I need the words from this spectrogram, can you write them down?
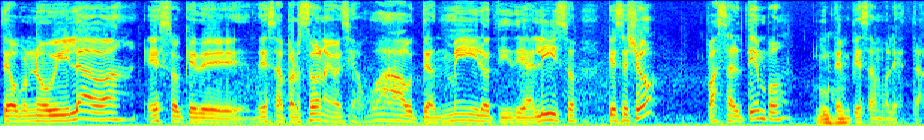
te obnubilaba eso que de, de esa persona que decías, wow, te admiro, te idealizo, qué sé yo? Pasa el tiempo y te empieza a molestar.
